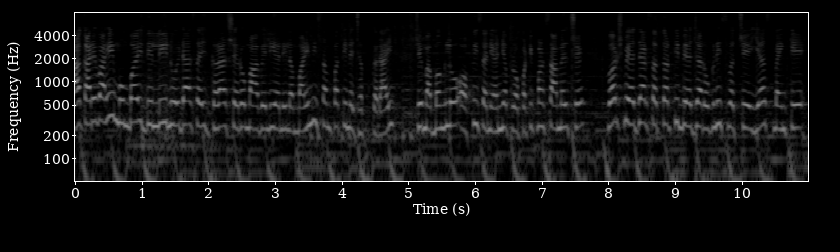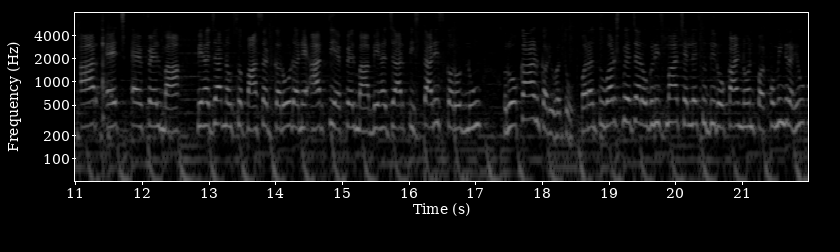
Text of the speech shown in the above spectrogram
આ કાર્યવાહી મુંબઈ, દિલ્હી, નોઈડા સહિત ઘણા શહેરોમાં આવેલી અનિલ અંબાણીની સંપત્તિને જપ્ત કરાઈ, જેમાં બંગલો, ઓફિસ અને અન્ય પ્રોપર્ટી પણ સામેલ છે. વર્ષ બે હજાર સત્તરથી બે હજાર ઓગણીસ વચ્ચે યસ બેન્કે આરએચએફએલમાં બે હજાર નવસો કરોડ અને આરસીએફએલમાં બે હજાર પિસ્તાળીસ કરોડનું રોકાણ કર્યું હતું. પરંતુ વર્ષ બે હજાર ઓગણીસમાં છેલ્લે સુધી રોકાણ નોન પરફોર્મિંગ રહ્યું.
